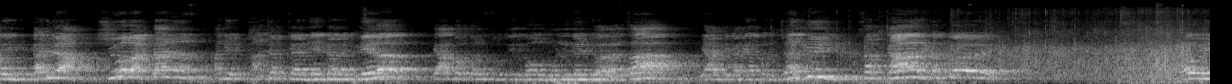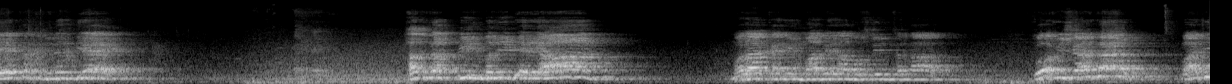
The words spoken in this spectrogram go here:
हिंदुत्वादी कडव्या शिवभक्तानं आणि भाजपच्या नेत्यानं केलं त्याबद्दल सुधीर भाऊ मुनगंटीवारांचा या ठिकाणी आपण जल्दी सत्कार करतोय. भाऊ एकच विनंती आहे. हजरत बिन बली के रियान मराठ्यांनी मागेला मुस्लिम सरकार. जो विशाळगड माझी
